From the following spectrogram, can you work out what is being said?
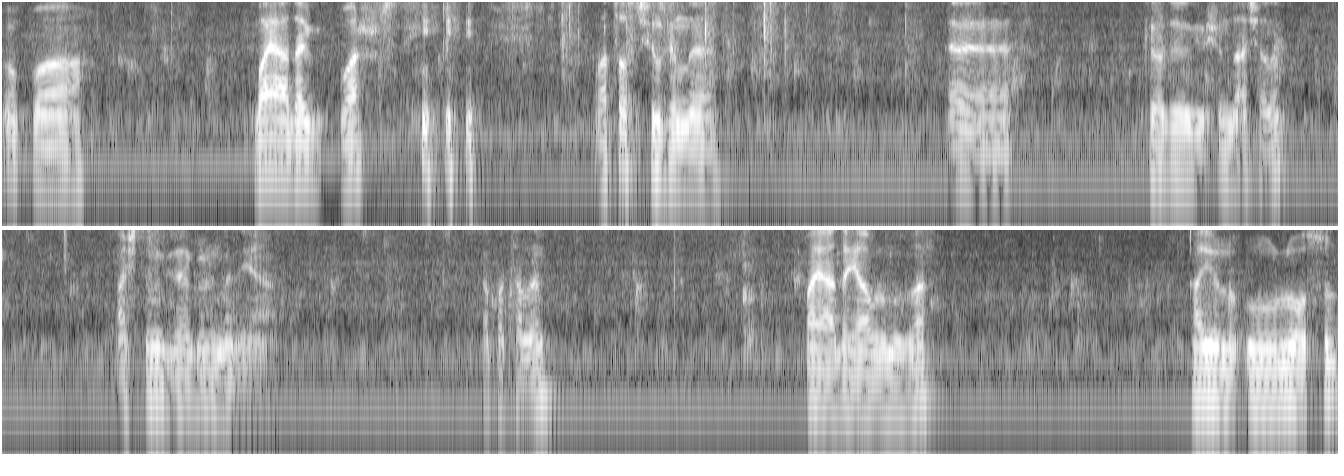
Hoppa. Bayağı da var. Vatoz çılgınlığı. Evet. Gördüğünüz gibi şunu da açalım. Açtığımı güzel görünmedi ya. Kapatalım. Bayağı da yavrumuz var. Hayırlı uğurlu olsun.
